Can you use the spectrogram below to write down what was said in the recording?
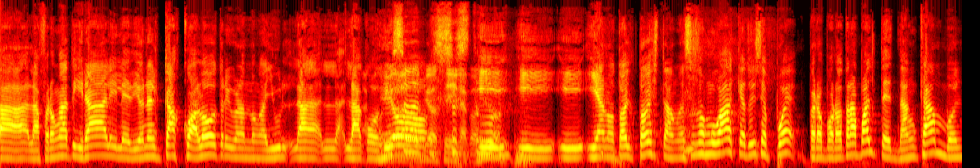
sea, la fueron a tirar y le dio en el casco al otro y Brandon Ayuk la, la- la cogió Sí, y, y- y- y anotó el touchdown. Esas son jugadas que tú dices, pues, pero por otra parte, Dan Campbell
